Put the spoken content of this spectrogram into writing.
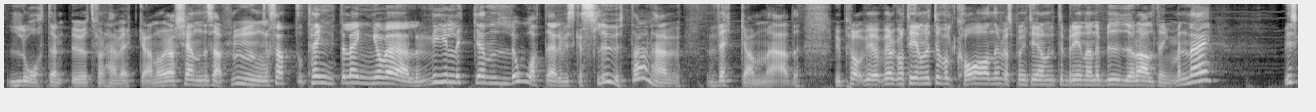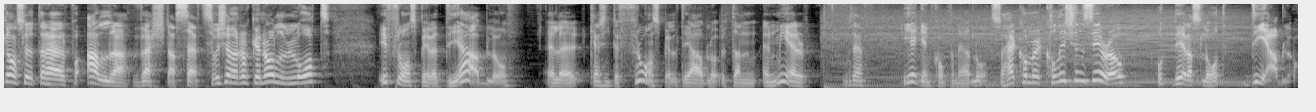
låten ut för den här veckan och jag kände så här, hmm, jag satt och tänkte länge och väl, vilken låt är det vi ska sluta den här veckan med? Vi, vi, vi har gått igenom lite vulkaner, vi har sprungit igenom lite brinnande byar och allting, men nej, vi ska avsluta det här på allra värsta sätt. Så vi kör en rock'n'roll-låt ifrån spelet Diablo. Eller kanske inte från spelet Diablo, utan en mer säga, egenkomponerad låt. Så här kommer Collision Zero och deras låt Diablo.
